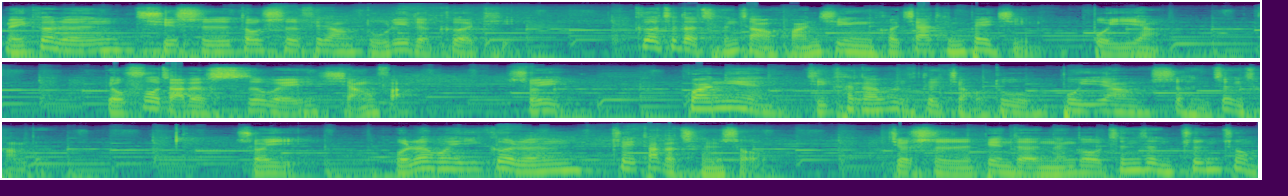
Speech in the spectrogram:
每个人其实都是非常独立的个体，各自的成长环境和家庭背景不一样，有复杂的思维想法，所以观念及看待问题的角度不一样是很正常的。所以，我认为一个人最大的成熟，就是变得能够真正尊重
